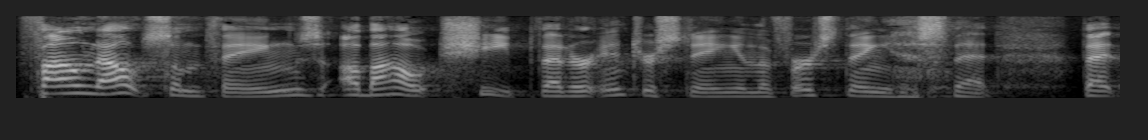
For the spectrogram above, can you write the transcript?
found out some things about sheep that are interesting. And the first thing is that, that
